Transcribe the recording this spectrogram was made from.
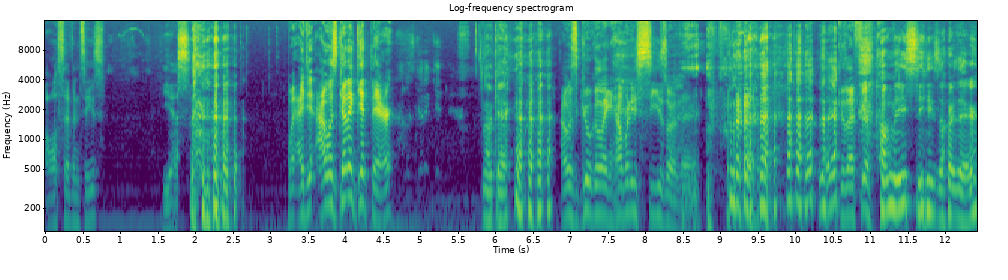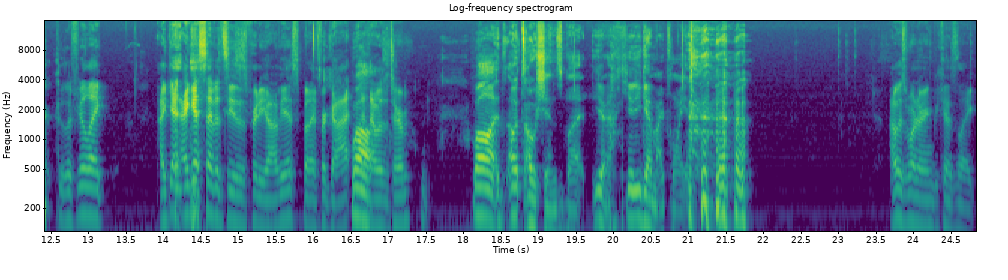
All seven seas. Yes. Wait, I did. I was gonna get there. okay. I was googling how many seas are there because I feel how many seas are there? because I feel like I guess I guess seven seas is pretty obvious, but I forgot Well- that that was a term. Well, it's, oh, it's oceans, but yeah, you, you get my point. I was wondering because like,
